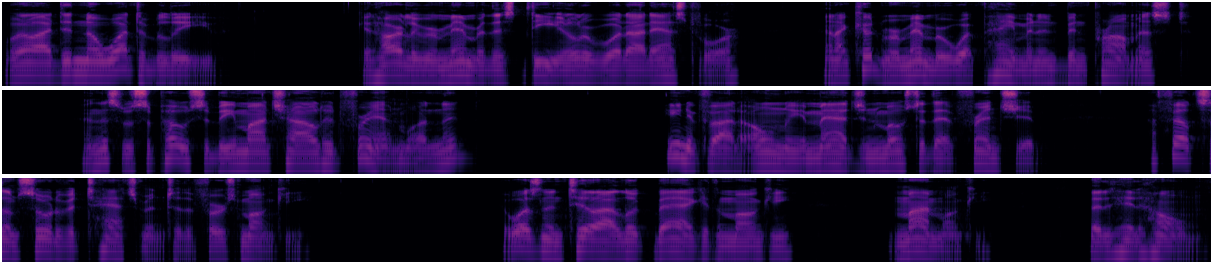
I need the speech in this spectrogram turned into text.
well, I didn't know what to believe. Could hardly remember this deal or what I'd asked for, and I couldn't remember what payment had been promised. And this was supposed to be my childhood friend, wasn't it? Even if I'd only imagined most of that friendship, I felt some sort of attachment to the first monkey. It wasn't until I looked back at the monkey, my monkey, that it hit home.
